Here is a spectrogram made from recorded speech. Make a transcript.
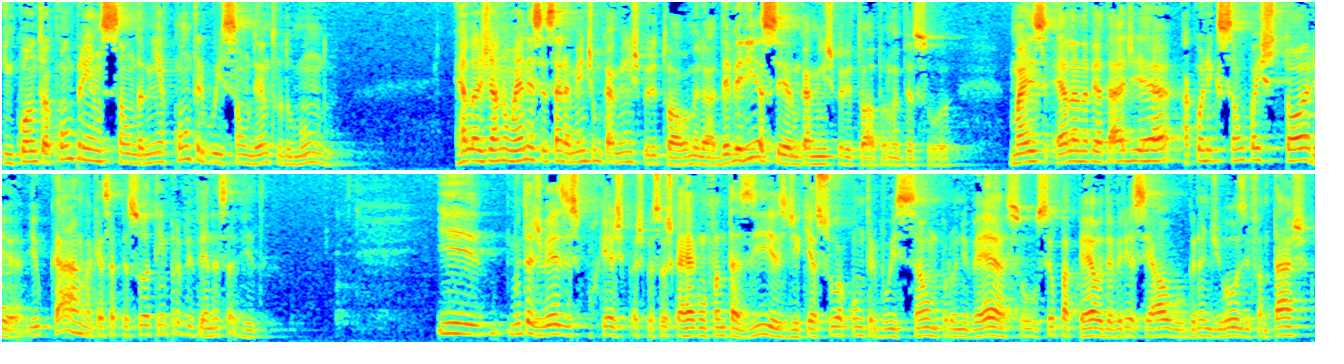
enquanto a compreensão da minha contribuição dentro do mundo, ela já não é necessariamente um caminho espiritual, ou melhor, deveria ser um caminho espiritual para uma pessoa, mas ela na verdade é a conexão com a história e o karma que essa pessoa tem para viver nessa vida. E muitas vezes, porque as pessoas carregam fantasias de que a sua contribuição para o universo, o seu papel deveria ser algo grandioso e fantástico,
